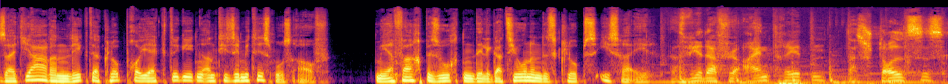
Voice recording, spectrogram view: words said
Seit Jahren legt der Club Projekte gegen Antisemitismus auf. Mehrfach besuchten Delegationen des Clubs Israel. Dass wir dafür eintreten, dass stolzes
